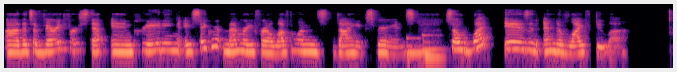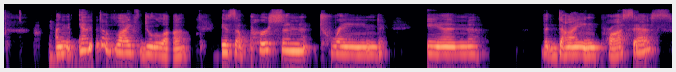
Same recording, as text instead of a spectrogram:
uh, that's a very first step in creating a sacred memory for a loved one's dying experience. So, what is an end of life doula? An end of life doula is a person trained in the dying process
